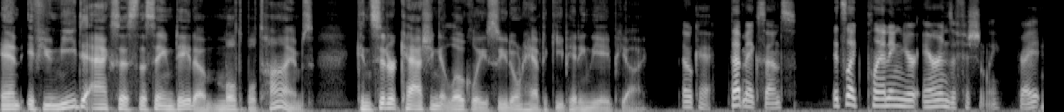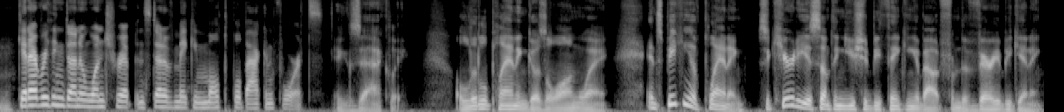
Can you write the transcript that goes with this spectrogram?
And if you need to access the same data multiple times, consider caching it locally so you don't have to keep hitting the API. Okay, that makes sense. It's like planning your errands efficiently, right? Mm. Get everything done in one trip instead of making multiple back and forths. Exactly. A little planning goes a long way. And speaking of planning, security is something you should be thinking about from the very beginning.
